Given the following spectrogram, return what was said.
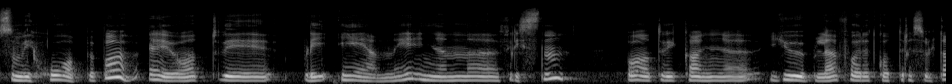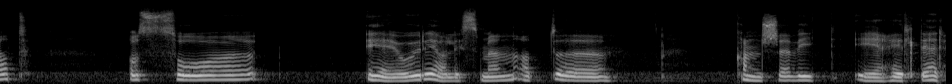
som vi håper på, er jo at vi blir enige innen fristen og at vi kan eh, juble for et godt resultat. Og så er jo realismen at uh, kanskje vi ikke er helt der.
